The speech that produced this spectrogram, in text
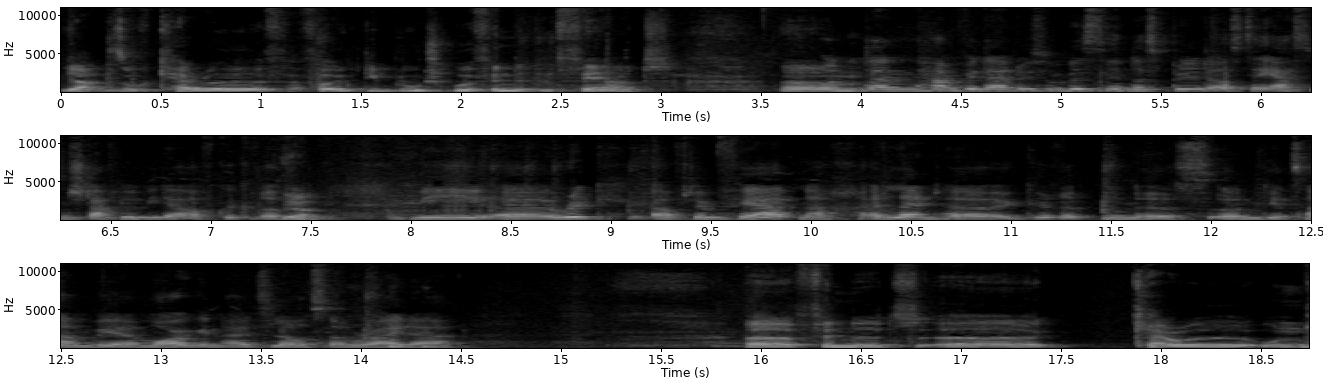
ja, sucht Carol, verfolgt die Blutspur, findet ein Pferd. Ähm, Und dann haben wir dadurch so ein bisschen das Bild aus der ersten Staffel wieder aufgegriffen. Ja. Wie äh, Rick auf dem Pferd nach Atlanta geritten ist und jetzt haben wir Morgan als Lonesome Rider. äh, findet äh, Carol und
